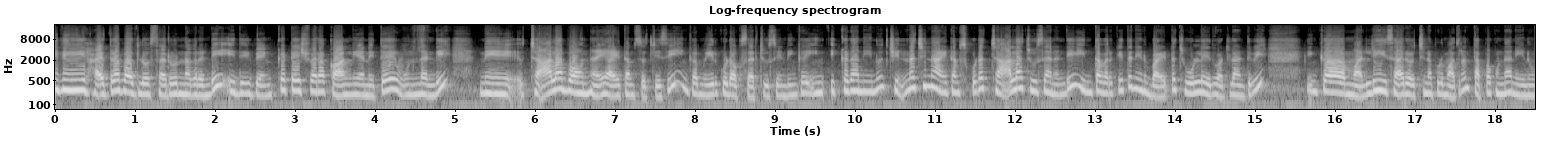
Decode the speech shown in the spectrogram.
ఇది హైదరాబాద్లో సరూర్ నగర్ అండి. ఇది వెంకటేశ్వర కాలనీ అని అయితే ఉందండి. నే చాలా బాగున్నాయి ఐటమ్స్ వచ్చేసి. ఇంకా మీరు కూడా ఒకసారి చూసేయండి. ఇంకా ఇక్కడ నేను చిన్న చిన్న ఐటమ్స్ కూడా చాలా చూశానండి. ఇంతవరకు అయితే నేను బయట చూడలేదు అట్లాంటివి. ఇంకా మళ్ళీ ఈసారి వచ్చినప్పుడు మాత్రం తప్పకుండా నేను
